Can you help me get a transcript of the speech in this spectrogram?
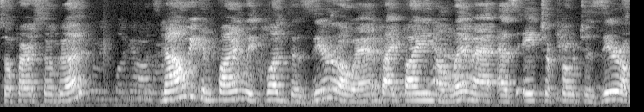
So far, so good? Now we can finally plug the zero in by finding the limit as h approaches zero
